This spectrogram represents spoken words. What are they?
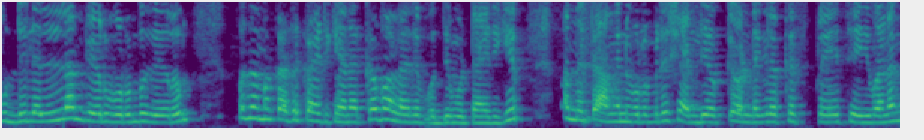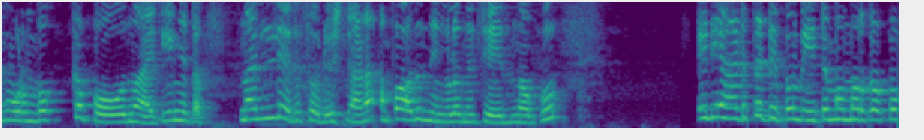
ഫുഡിലെല്ലാം കയറും ഉറുമ്പ് കയറും അപ്പോൾ നമുക്കത് കഴിക്കാനൊക്കെ വളരെ ബുദ്ധിമുട്ടായിരിക്കും. എന്നിട്ട് അങ്ങനെ ഉറുമ്പിന്റെ ശല്യമൊക്കെ ഉണ്ടെങ്കിലൊക്കെ സ്പ്രേ ചെയ്യുവാണെങ്കിൽ ഉറുമ്പൊക്കെ പോകുന്നതായിരിക്കും കേട്ടോ. നല്ലൊരു സൊല്യൂഷനാണ് അപ്പോൾ അത് നിങ്ങളൊന്ന് ചെയ്ത് നോക്കൂ. ഇനി അടുത്ത ടിപ്പും വീട്ടമ്മമാർക്കൊക്കെ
